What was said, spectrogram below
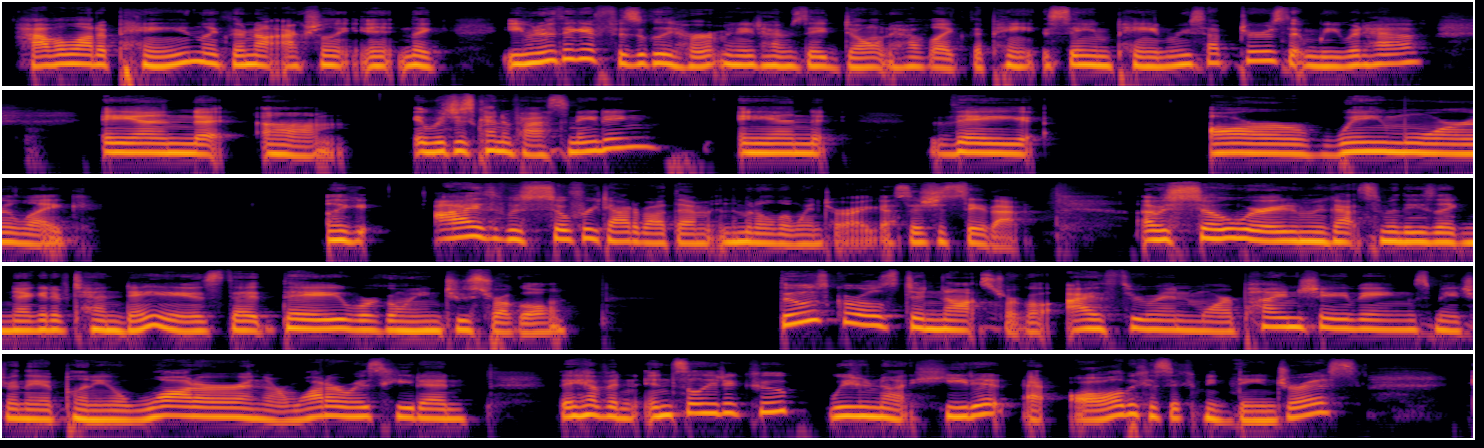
have a lot of pain. Like they're not actually in, like even if they get physically hurt, many times they don't have like the pain same pain receptors that we would have. And um, it was just kind of fascinating. And they are way more like like I was so freaked out about them in the middle of the winter, I guess I should say that. I was so worried when we got some of these like negative 10 days that they were going to struggle. Those girls did not struggle. I threw in more pine shavings, made sure they had plenty of water and their water was heated. They have an insulated coop. We do not heat it at all because it can be dangerous.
